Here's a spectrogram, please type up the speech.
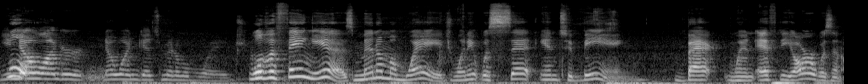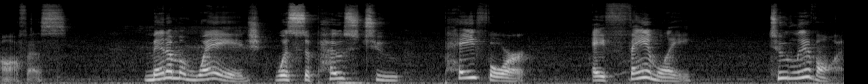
you Well- no longer no one gets minimum wage. Well, the thing is, minimum wage, when it was set into being back when FDR was in office, minimum wage was supposed to pay for a family to live on.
